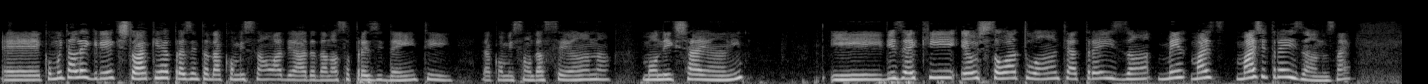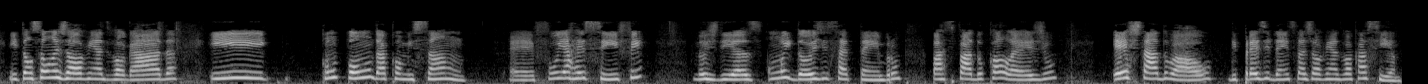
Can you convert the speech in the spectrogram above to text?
É, com muita alegria que estou aqui representando a comissão ladeada da nossa presidente da comissão da CEANA, Monique Chayane, e dizer que eu estou atuante há três anos, mais, mais de três anos, né? Então, sou uma jovem advogada e, compondo a comissão, é, fui a Recife nos dias 1 e 2 de setembro participar do Colégio Estadual de Presidentes da Jovem Advocacia.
